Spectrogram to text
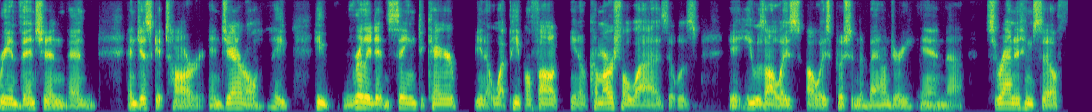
reinvention and and just guitar in general. He he really didn't seem to care, you know, what people thought, you know, commercial wise. It was he was always always pushing the boundary and uh, surrounded himself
